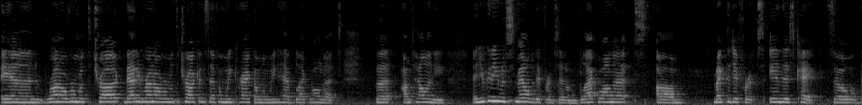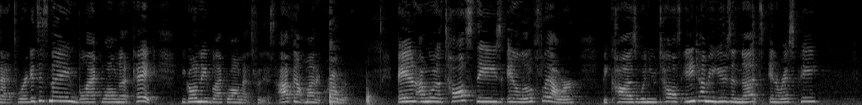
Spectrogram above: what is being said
and run over them with the truck. Daddy'd run over them with the truck and stuff, and we'd crack them, and we'd have black walnuts. But I'm telling you, and you can even smell the difference in them. Black walnuts um, make the difference in this cake. So that's where it gets its name, black walnut cake. You're gonna need black walnuts for this. I found mine at Kroger. And I'm going to toss these in a little flour because when you toss, anytime you're using nuts in a recipe,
